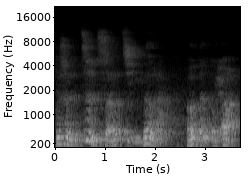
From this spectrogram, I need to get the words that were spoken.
就是自舍己乐了，何等为二？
